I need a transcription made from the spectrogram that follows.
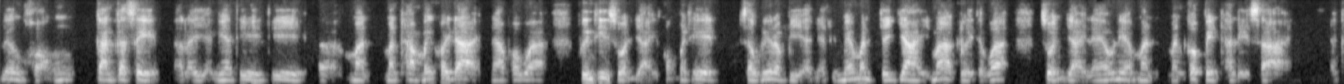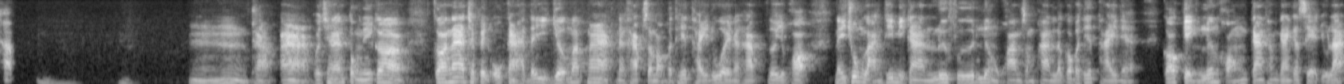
เรื่องของการเกษตรอะไรอย่างเงี้ยที่ที่มันมันทำไม่ค่อยได้นะเพราะว่าพื้นที่ส่วนใหญ่ของประเทศ ซาอุดิอาระเบียเนี่ยถึงแม้มันจะใหญ่มากเลย แต่ว่าส่วนใหญ่แล้วเนี่ยมันมันก็เป็นทะเลทรายนะครับอืมครับอ่าเพราะฉะนั้นตรงนี้ก็ก็น่าจะเป็นโอกาสได้อีกเยอะมากๆนะครับสำหรับประเทศไทยด้วยนะครับ โดยเฉพาะในช่วงหลังที่มีการลื้อฟื้นเรื่องของความสัมพันธ์ แล้วก็ประเทศไทยเนี่ยก็เก่งเรื่องของการทำการเกษตรอยู่แล้ว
